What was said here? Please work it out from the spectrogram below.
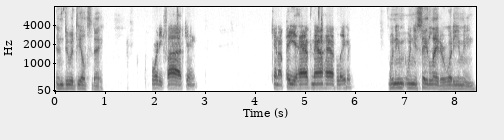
and do a deal today. Forty-five. Can can I pay you half now, half later? When you, when you say later, what do you mean?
